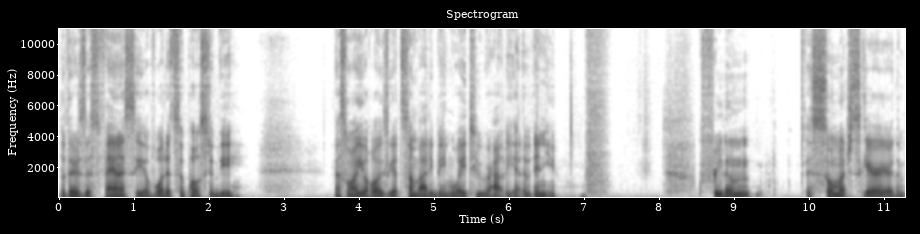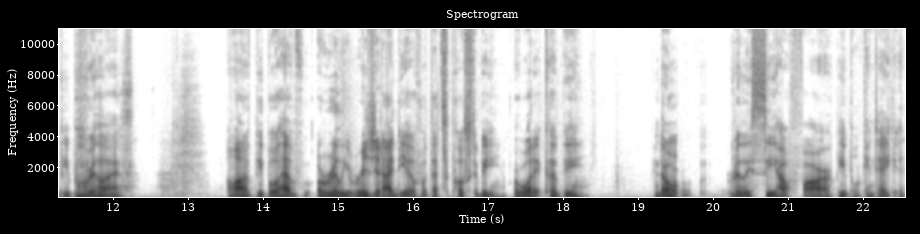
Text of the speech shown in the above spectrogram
But there's this fantasy of what it's supposed to be that's why you always get somebody being way too rowdy at a venue. Freedom is so much scarier than people realize. A lot of people have a really rigid idea of what that's supposed to be or what it could be and don't really see how far people can take it.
